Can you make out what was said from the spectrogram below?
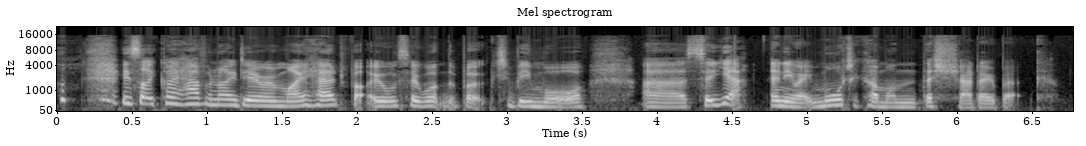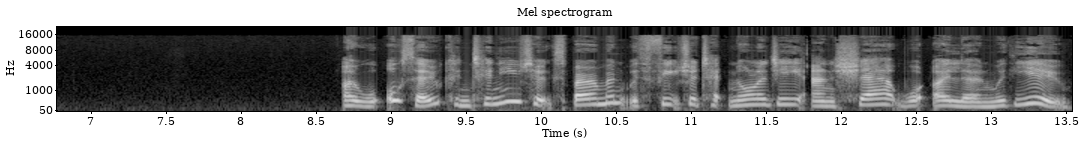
it's like I have an idea in my head, but I also want the book to be more. Uh, so, yeah, anyway, more to come on the Shadow book. I will also continue to experiment with future technology and share what I learn with you.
